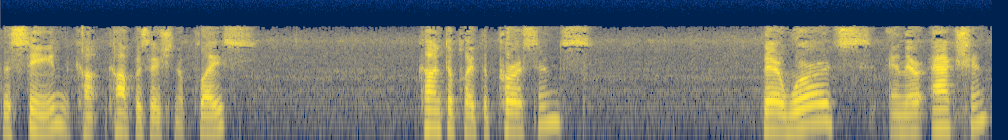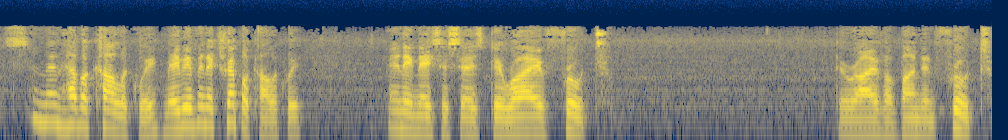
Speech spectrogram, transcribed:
the scene, co- composition of place, contemplate the persons, their words and their actions, and then have a colloquy, maybe even a triple colloquy. And Ignatius says, derive fruit. Derive abundant fruit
